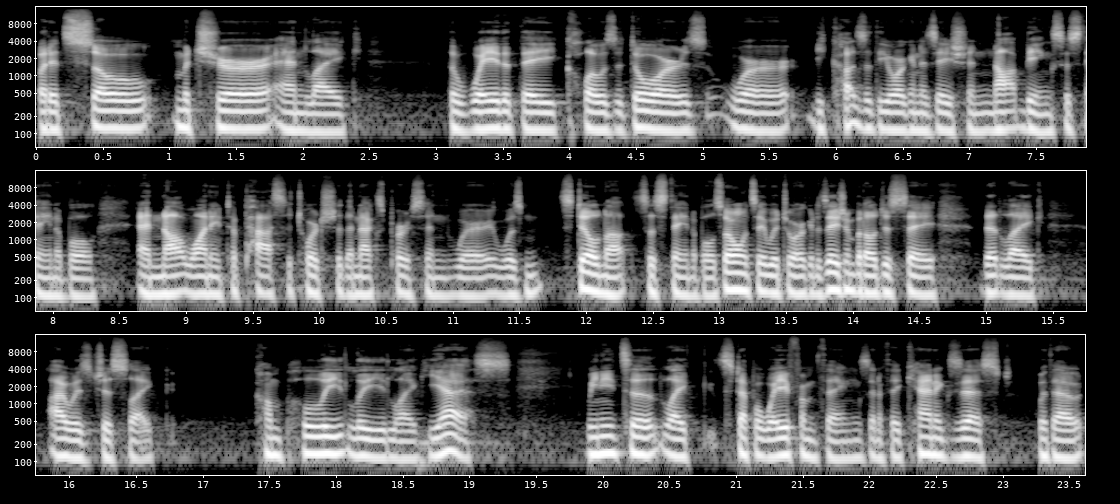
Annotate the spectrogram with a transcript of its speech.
but it's so mature and like the way that they closed the doors were because of the organization not being sustainable and not wanting to pass the torch to the next person where it was still not sustainable. So I won't say which organization, but I'll just say that like I was just like completely like yes, we need to like step away from things and if they can't exist without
